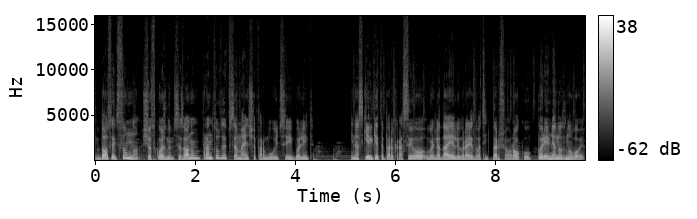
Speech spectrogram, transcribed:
Досить сумно, що з кожним сезоном французи все менше фарбують свій болід. І наскільки тепер красиво виглядає ліврея 21-го року порівняно з новою.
